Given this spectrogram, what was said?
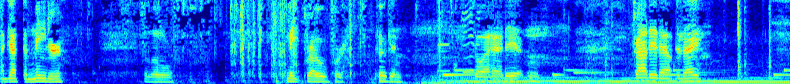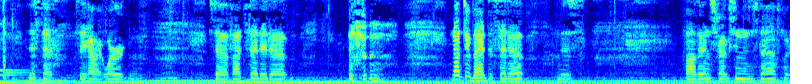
I got the Meater a little meat probe for cooking. So I had it and tried it out today just to see how it worked and stuff. I'd set it up. Not too bad to set up. Just follow the instructions and stuff, but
